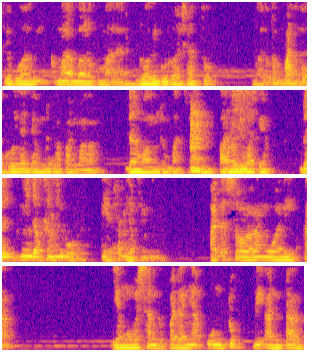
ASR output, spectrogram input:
Februari kemarin baru kemarin 2021 baru tepat kemarin. pukulnya jam 8 malam. dan malam Jumat pas Malam Jumat ya. udah nginjak seminggu Iya, sejak sini. Ada seorang wanita yang memesan kepadanya untuk diantar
